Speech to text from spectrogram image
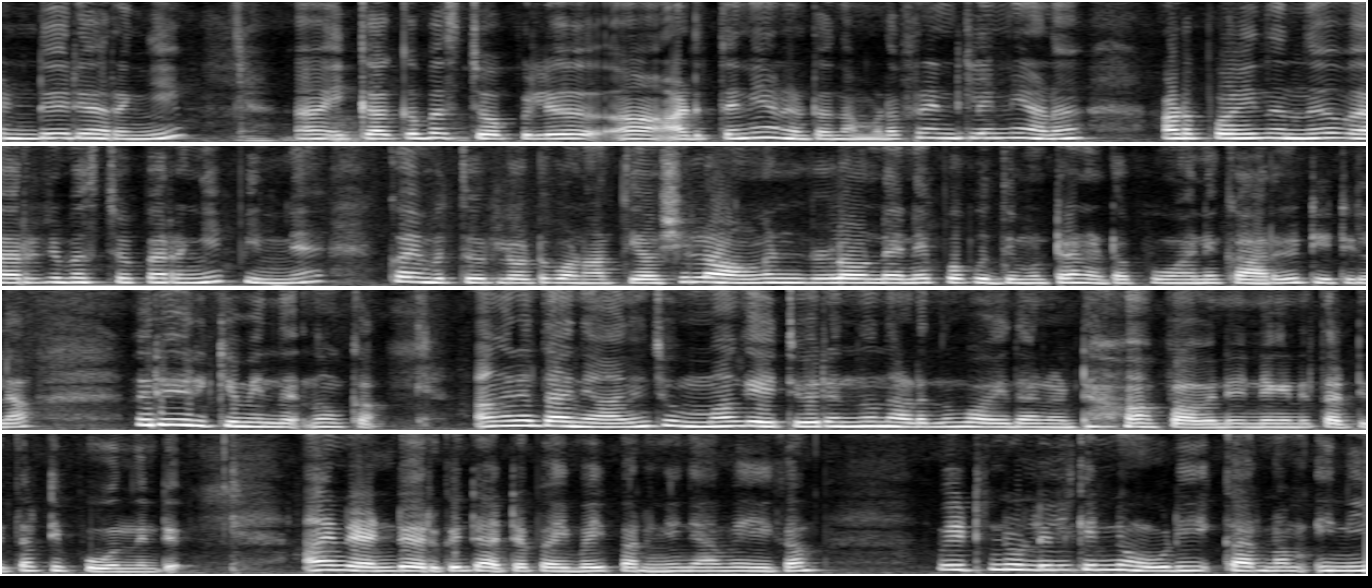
രണ്ടുപേരും ഇറങ്ങി ഇക്കാക്ക് ബസ് സ്റ്റോപ്പിൽ അടുത്ത് തന്നെയാണ് കേട്ടോ നമ്മുടെ ഫ്രണ്ടിൽ തന്നെയാണ്. അവിടെ പോയി നിന്ന് വേറൊരു ബസ് സ്റ്റോപ്പ് ഇറങ്ങി പിന്നെ കോയമ്പത്തൂരിലോട്ട് പോകണം അത്യാവശ്യം ലോങ് ഉള്ളതുകൊണ്ട് തന്നെ ഇപ്പോൾ ബുദ്ധിമുട്ടാണ് കേട്ടോ പോകാൻ കാറ് കിട്ടിയിട്ടില്ല. വരുമായിരിക്കും ഇന്ന് നോക്കാം. അങ്ങനെ താ ഞാനും ചുമ്മാ ഗേറ്റ് വരെ ഒന്ന് നടന്നു പോയതാണ് കേട്ടോ അപ്പോൾ അവൻ എന്നെ ഇങ്ങനെ തട്ടി തട്ടി പോകുന്നുണ്ട്. അങ്ങനെ രണ്ടുപേർക്കും ടാറ്റ ബൈ ബൈ പറഞ്ഞ്. ഞാൻ വേഗം വീട്ടിന്റെ ഉള്ളിലേക്ക് തന്നെ ഓടി. കാരണം ഇനി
